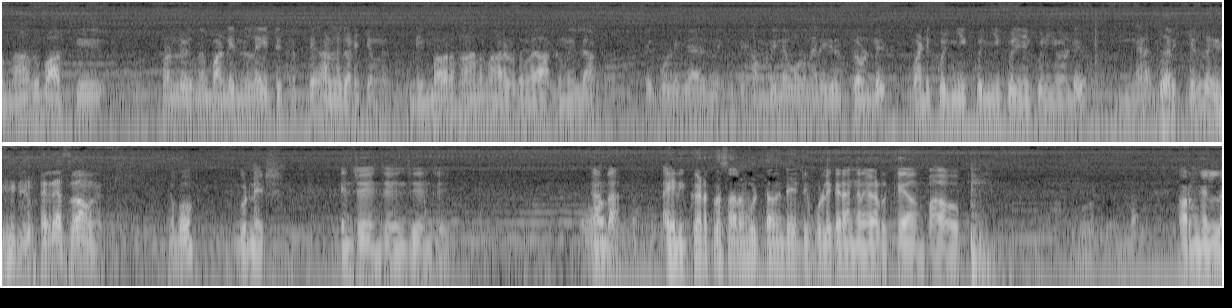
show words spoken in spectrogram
ഒന്നാമത് ബാക്കി ഫ്രണ്ട് വരുന്ന വണ്ടീന്റെ ലൈറ്റ് കൃത്യം കണ്ണിൽ കടിക്കുന്നു. ഡിമ്മ അവരുടെ സാധനം ആരെടുത്തും ആക്കുന്നില്ല. ഈ പുള്ളിക്കാരൻ ഈ ഹമ്പിന്റെ കൂടെ നിലയിൽ ഇട്ടുകൊണ്ട് വണ്ടി കുഞ്ഞി കുഞ്ഞി കുഞ്ഞി കുഞ്ഞുകൊണ്ട് ഇങ്ങനെ തെറിക്കുന്നു. നല്ല രസമാണ്. അപ്പോൾ good night enjoy enjoy enjoy enjoy കണ്ട? എനിക്ക് കിടക്കുന്ന സ്ഥലം വിട്ടാന്ന് ഡേറ്റ് പുള്ളിക്കാരൻ അങ്ങനെ കിടക്കുകയാണ്. പാവം. ഉറങ്ങില്ല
